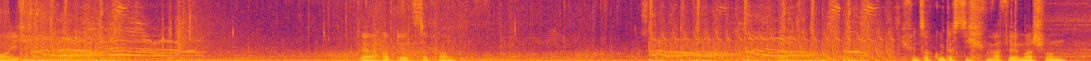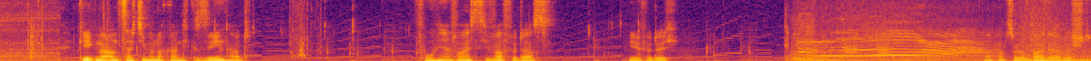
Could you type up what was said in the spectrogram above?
euch. Ja, habt ihr jetzt davon. Ich finde es auch gut, dass die Waffe immer schon Gegner anzeigt, die man noch gar nicht gesehen hat. Woher weiß die Waffe das? Hier für dich. Ich hab sogar beide erwischt.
